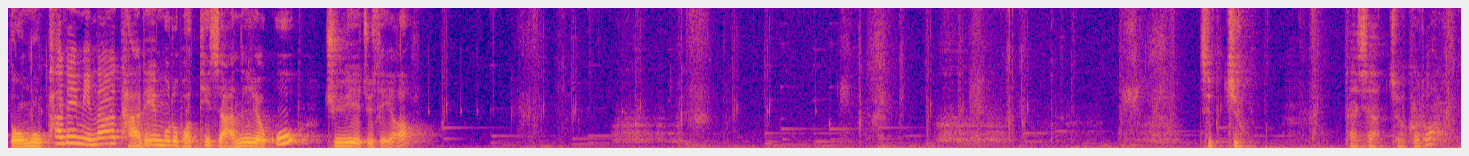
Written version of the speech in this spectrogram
너무 팔 힘이나 다리 힘으로 버티지 않으려고 주의해 주세요. 집중. 다시 앞쪽으로.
